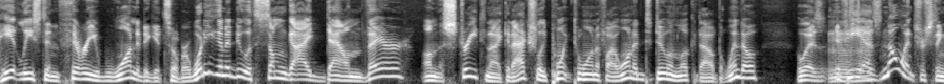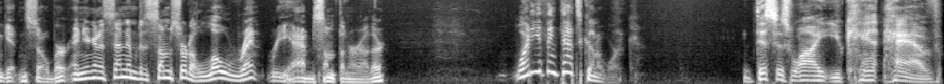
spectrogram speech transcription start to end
he, at least in theory, wanted to get sober. What are you going to do with some guy down there on the street? And I could actually point to one if I wanted to do and look it out the window. Who has, if he Mhm. has no interest in getting sober, and you're going to send him to some sort of low rent rehab, something or other, why do you think that's going to work? This is why you can't have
